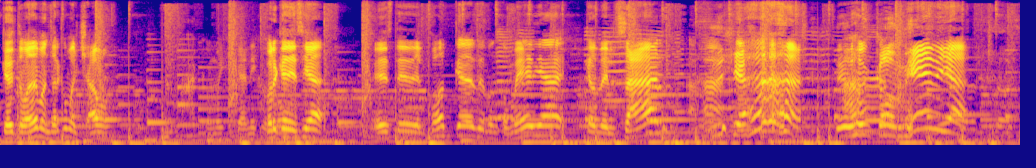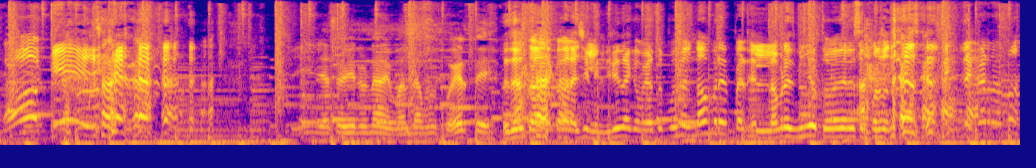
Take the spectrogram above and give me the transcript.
Que te va a demandar como el chavo. Ah, como mexicanico. Porque decía, este, del podcast de Don Comedia, con el zar. Y Ajá. dije, ¡ah! ¡De Don Comedia! Ok. Ya se viene una demanda muy fuerte. Entonces te vas a como la chilindrina, como yo te puse el nombre, pero el nombre es mío, tú eres el personaje. ¿Te acuerdas, no?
